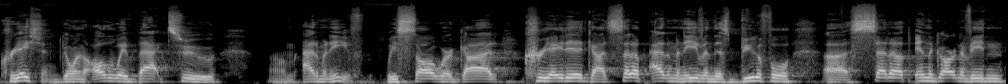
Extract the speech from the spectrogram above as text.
creation, going all the way back to um, Adam and Eve. We saw where God created, God set up Adam and Eve in this beautiful uh, setup in the Garden of Eden.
